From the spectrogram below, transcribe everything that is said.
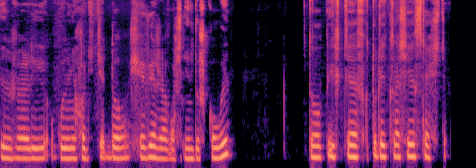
Jeżeli ogólnie chodzicie do Siewierza właśnie do szkoły, to piszcie w której klasie jesteście.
